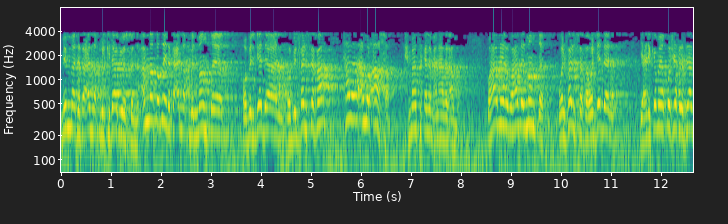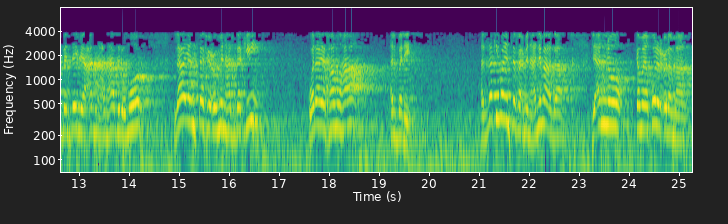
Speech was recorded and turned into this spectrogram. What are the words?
مما تتعلق بالكتاب والسنة. أما قضية تتعلق بالمنطق وبالجدل وبالفلسفة هذا أمر آخر. نحن ما نتكلم عن هذا الأمر. وهذا وهذا المنطق والفلسفة والجدل يعني كما يقول شيخ الإسلام بن تيمية عن عن هذه الأمور لا ينتفع منها الذكي ولا يفهمها البليد الذكي ما ينتفع منها. لماذا؟ لأنه كما يقول العلماء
